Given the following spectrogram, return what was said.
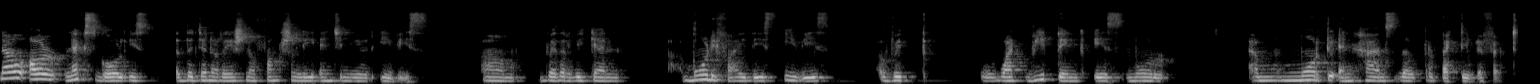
Now our next goal is the generation of functionally engineered EVs. Um, whether we can modify these EVs with what we think is more, um, more to enhance the protective effect.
